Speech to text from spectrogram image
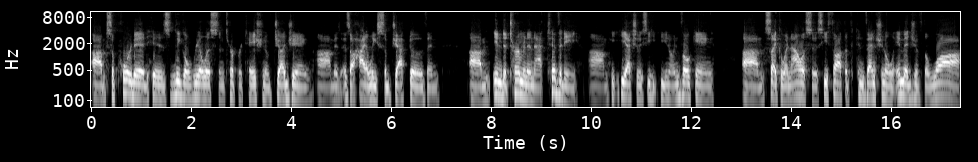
um, supported his legal realist interpretation of judging um, as, as, a highly subjective and um, indeterminate activity. Um, he, he, actually, he, you know, invoking um, psychoanalysis, he thought that the conventional image of the law,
